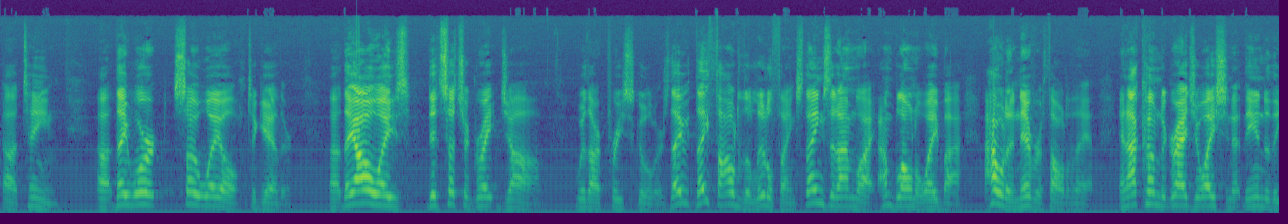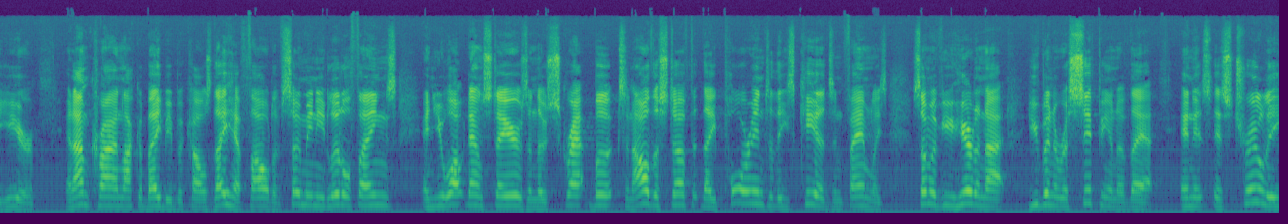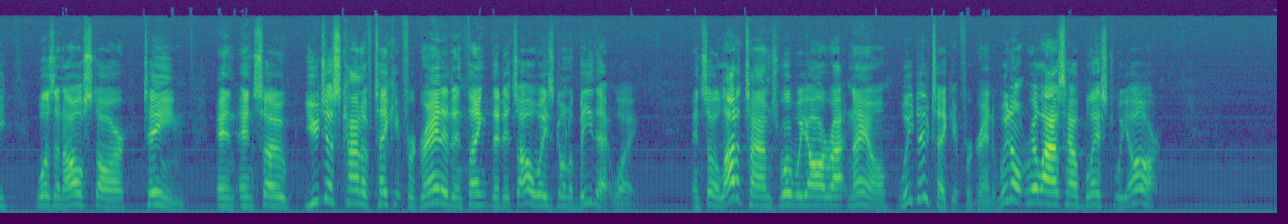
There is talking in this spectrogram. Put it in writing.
uh, team. Uh, they worked so well together. Uh, they always did such a great job with our preschoolers. They, they thought of the little things, things that I'm like, I'm blown away by. I would have never thought of that. And I come to graduation at the end of the year, and I'm crying like a baby because they have thought of so many little things. And you walk downstairs, and those scrapbooks and all the stuff that they pour into these kids and families. Some of you here tonight, you've been a recipient of that. And it's, it's truly was an all star team. And, and so you just kind of take it for granted and think that it's always going to be that way. And so, a lot of times, where we are right now, we do take it for granted. We don't realize how blessed we are.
